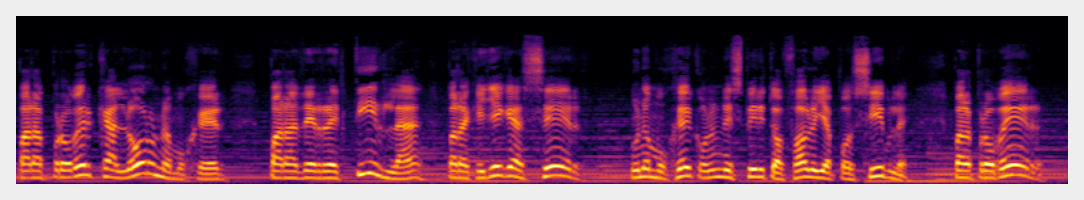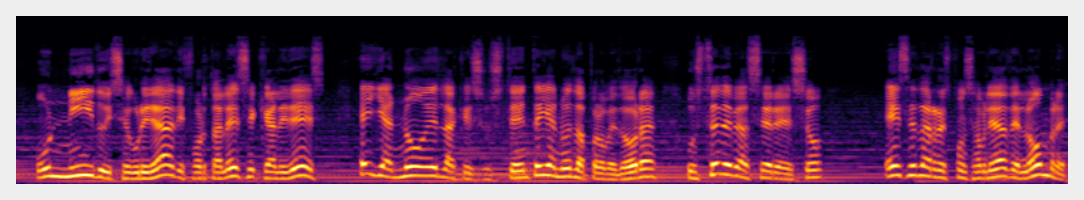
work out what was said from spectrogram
para proveer calor a una mujer, para derretirla, para que llegue a ser una mujer con un espíritu afable y apacible, para proveer un nido y seguridad y fortaleza y calidez. Ella no es la que sustenta, ella no es la proveedora. Usted debe hacer eso. Esa es la responsabilidad del hombre.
